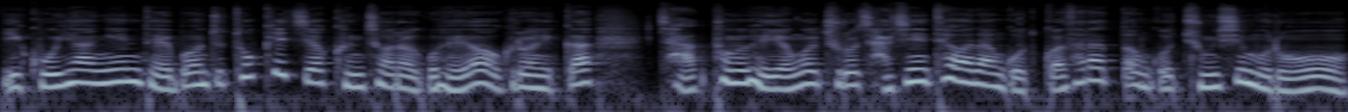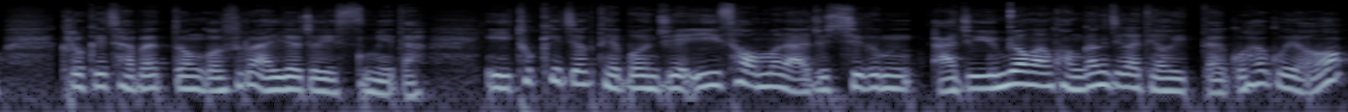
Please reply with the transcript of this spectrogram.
이 고향인 대번주 토키 지역 근처라고 해요. 그러니까 작품의 배경을 주로 자신이 태어난 곳과 살았던 곳 중심으로 그렇게 잡았던 것으로 알려져 있습니다. 이 토키 지역 대번주의 이 섬은 아주 지금 아주 유명한 관광지가 되어 있다고 하고요.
